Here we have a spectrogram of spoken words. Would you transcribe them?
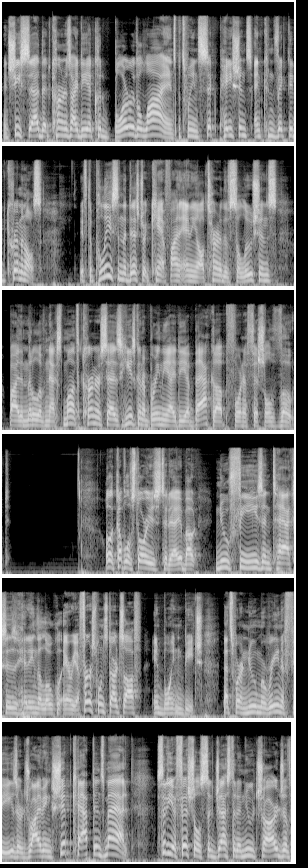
and she said that Kerner's idea could blur the lines between sick patients and convicted criminals. If the police in the district can't find any alternative solutions by the middle of next month, Kerner says he's going to bring the idea back up for an official vote. Well, a couple of stories today about new fees and taxes hitting the local area. First one starts off in Boynton Beach. That's where new marina fees are driving ship captains mad. City officials suggested a new charge of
